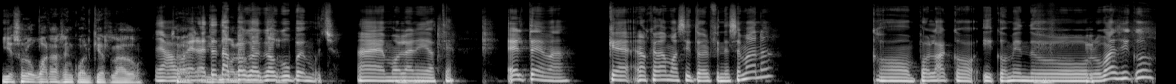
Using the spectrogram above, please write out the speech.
y eso lo guardas en cualquier lado. Ya, ¿sabes? bueno, este tampoco es que ocupe mucho. Eh, mola ni hostia. El tema, que nos quedamos así todo el fin de semana, con polacos y comiendo lo básico.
